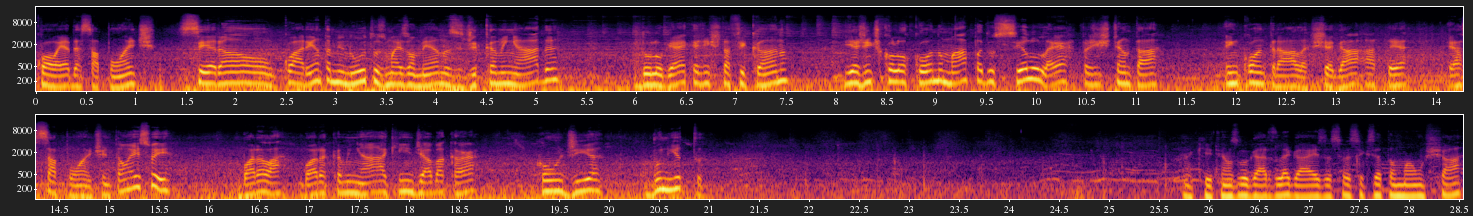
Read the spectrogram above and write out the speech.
qual é dessa ponte. Serão 40 minutos mais ou menos de caminhada do lugar que a gente está ficando e a gente colocou no mapa do celular para a gente tentar encontrá-la, chegar até essa ponte. Então é isso aí bora lá, bora caminhar aqui em Diabacar com um dia bonito. Aqui tem uns lugares legais, se você quiser tomar um chá,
